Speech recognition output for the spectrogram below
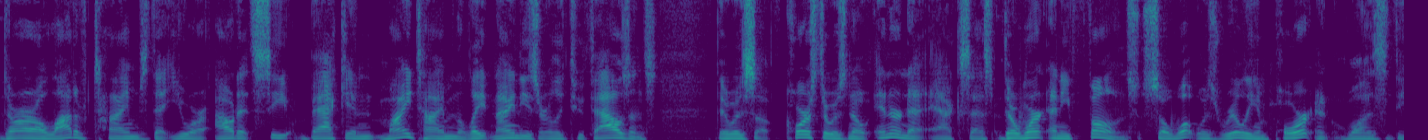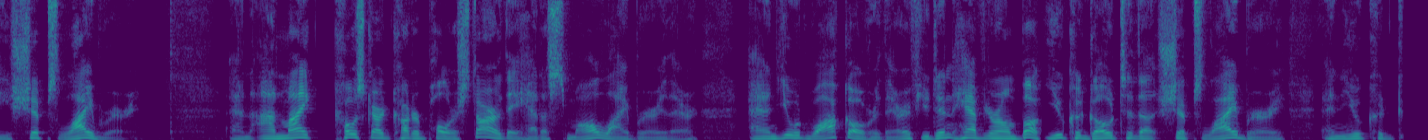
There are a lot of times that you are out at sea. Back in my time, in the late 90s, early 2000s, there was, of course, there was no internet access. There weren't any phones. So, what was really important was the ship's library. And on my Coast Guard cutter Polar Star, they had a small library there and you would walk over there. If you didn't have your own book, you could go to the ship's library and you could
